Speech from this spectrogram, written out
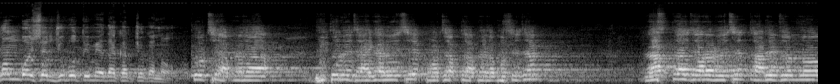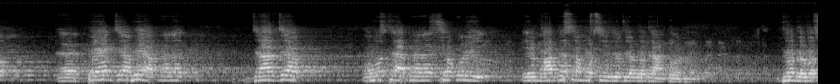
কম বয়সের যুবতী মেয়ে দেখাচ্ছ কেন? করছে আপনারা ভিতরে জায়গা রয়েছে, পর্যাপ্ত আপনারা বসে যান। রাস্তায় যারা রয়েছেন, তাদের জন্য ব্যাগ যাবে। আপনারা যার যা অবস্থায় আপনারা সকলেই এই মাদ্রাসা মসজিদের জন্য দান করবেন। ধন্যবাদ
